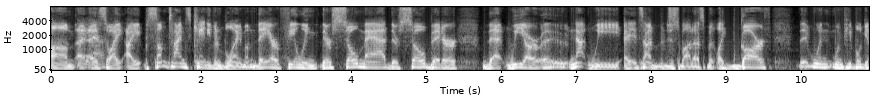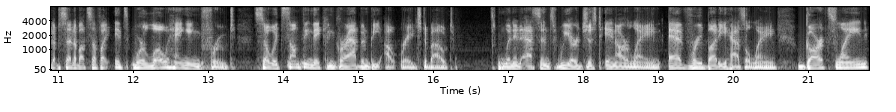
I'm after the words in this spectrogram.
Um, I- I- so I, I sometimes can't even blame them. They are feeling they're so mad, they're so bitter that we are uh, not we. It's not just about us, but like Garth. When when people get upset about stuff like it's we're low hanging fruit, so it's something they can grab and be outraged about when in essence we are just in our lane. Everybody has a lane. Garth's lane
